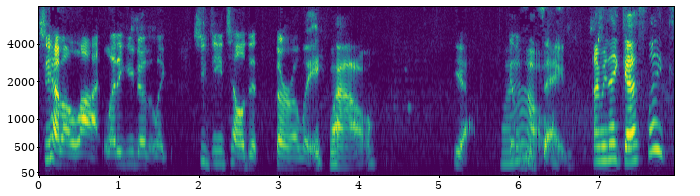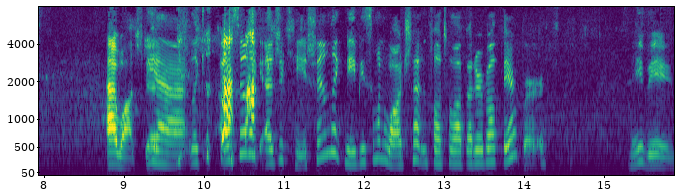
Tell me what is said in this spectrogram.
she had a lot, letting you know that like she detailed it thoroughly. Wow. Yeah, Wow. it was insane. I mean, I guess like I watched it. yeah, like also like education. Like maybe someone watched that and felt a lot better about their birth. maybe.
